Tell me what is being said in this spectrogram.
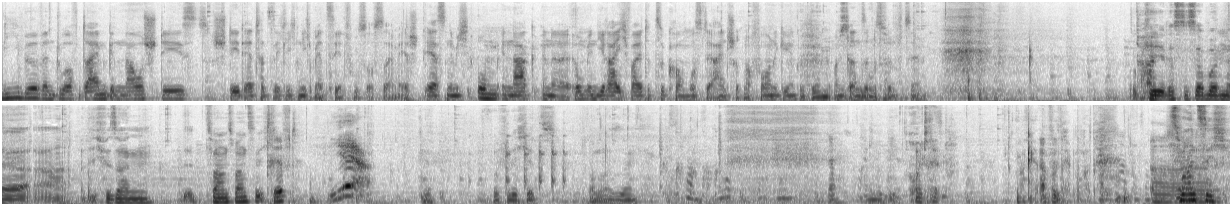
Liebe, wenn du auf deinem genau stehst, steht er tatsächlich nicht mehr 10 Fuß auf seinem. Er, er ist nämlich, um in, in, äh, um in die Reichweite zu kommen, musste er einen Schritt nach vorne gehen. Der mit Und dann sind es so- 15. Okay, das ist aber eine, ah, ich würde sagen, äh, 22. Trifft. Yeah! Würfel ich jetzt. Kann mal sein. Ja. Rolltreppe. Apfel. 20.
